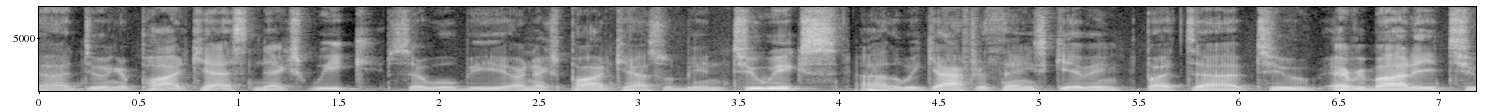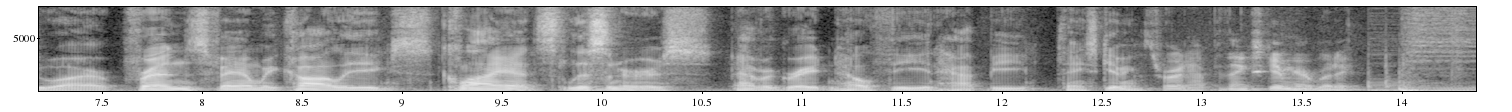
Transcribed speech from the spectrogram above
uh, doing a podcast next week. So we'll be our next podcast will be in two weeks, uh, the week after Thanksgiving. But uh, to everybody, to our friends, family, colleagues, clients, listeners, have a great and healthy and happy Thanksgiving. That's right. Happy Thanksgiving, everybody.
